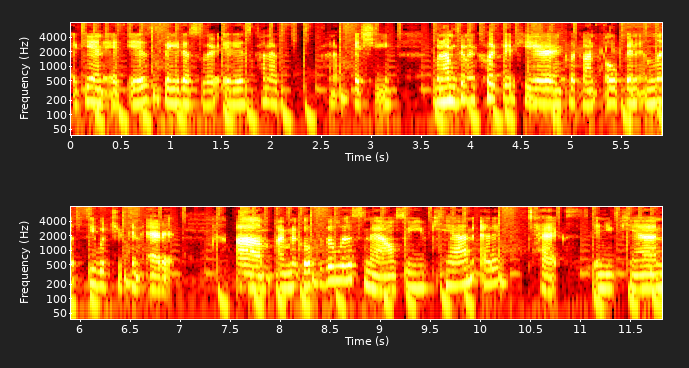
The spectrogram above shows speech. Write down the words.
again, it is beta, so there, it is kind of kind of fishy. But I'm gonna click it here and click on open and let's see what you can edit. Um, I'm to go through the list now. So you can edit text and you can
